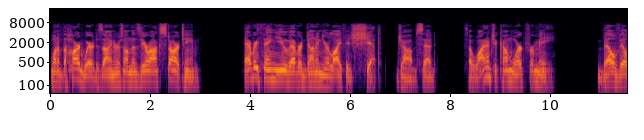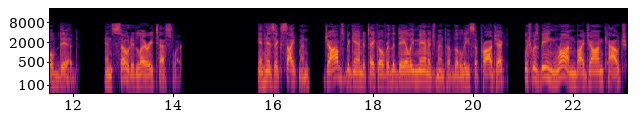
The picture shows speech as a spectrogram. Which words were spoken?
one of the hardware designers on the Xerox Star team. Everything you've ever done in your life is shit, Jobs said. So why don't you come work for me? Belleville did, and so did Larry Tesler. In his excitement, Jobs began to take over the daily management of the Lisa project, which was being run by John Couch,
